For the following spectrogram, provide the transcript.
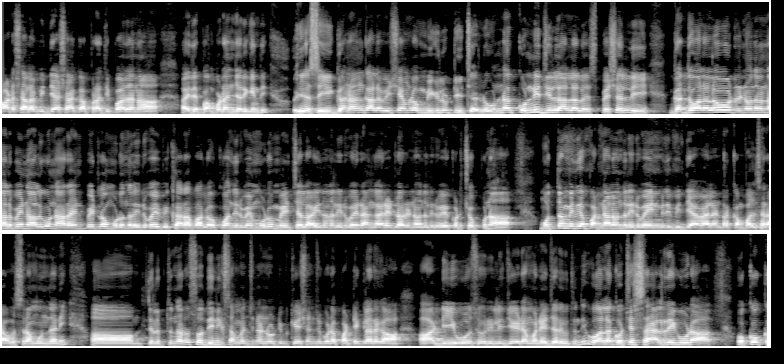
పాఠశాల విద్యాశాఖ ప్రతిపాదన అయితే పంపడం జరిగింది. ఎస్ ఈ గణాంకాల విషయంలో మిగులు టీచర్లు ఉన్న కొన్ని జిల్లాలలో ఎస్పెషల్లీ గద్వాలలో రెండు వందల నలభై నాలుగు నారాయణపేటలో మూడు వందల ఇరవై వికారాబాద్లో ఒక వంద ఇరవై మూడు మేడ్చల్లో ఐదు వందల ఇరవై రంగారెడ్డిలో రెండు వందల ఇరవై ఒకటి చొప్పున మొత్తం మీదుగా పద్నాలుగు వందల ఇరవై ఎనిమిది విద్యా వ్యాలంటర్ కంపల్సరీ అవసరం ఉందని తెలుపుతున్నారు. సో దీనికి సంబంధించిన నోటిఫికేషన్స్ కూడా పర్టికులర్గా ఆ డిఓస్ రిలీజ్ చేయడం అనేది జరుగుతుంది. వాళ్ళకు వచ్చే శాలరీ కూడా ఒక్కొక్క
